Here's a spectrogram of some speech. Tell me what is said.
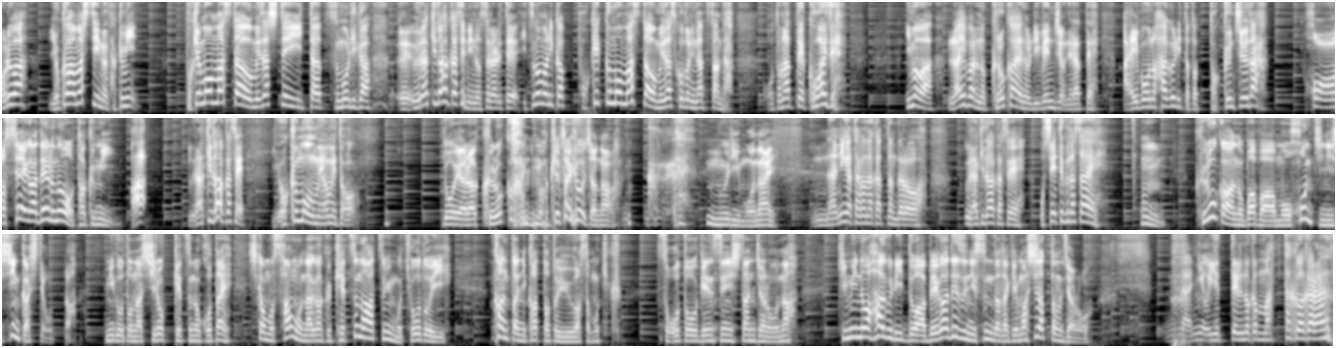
俺は横浜シティの匠ポケモンマスターを目指していたつもりが、えー、裏木戸博士に乗せられていつの間にかポケクモマスターを目指すことになってたんだ。大人って怖いぜ。今はライバルの黒川へのリベンジを狙って相棒のハグリッドと特訓中だ。はあ精が出るの匠。あ裏木戸博士よくもおめおめと。どうやら黒川に負けたようじゃな。無理もない。何が足らなかったんだろう裏木戸博士教えてください。うん。黒川のババはもう本地に進化しておった。見事な白血の個体。しかもさも長くケツの厚みもちょうどいい。簡単に勝ったという噂も聞く。相当厳選したんじゃろうな。君のハグリッドはベが出ずに済んだだけマシだったのじゃろう。何を言ってるのか全くわからん。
